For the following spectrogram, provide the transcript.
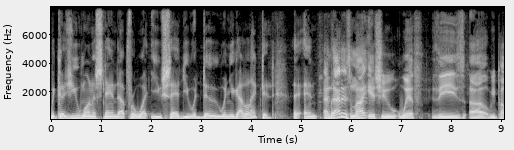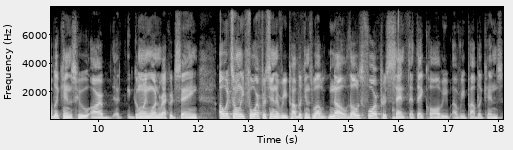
because you want to stand up for what you said you would do when you got elected. And And but- that is my issue with these uh, Republicans who are uh, going on record saying, oh, it's only 4% of Republicans. Well, no, those 4% that they call re- of Republicans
